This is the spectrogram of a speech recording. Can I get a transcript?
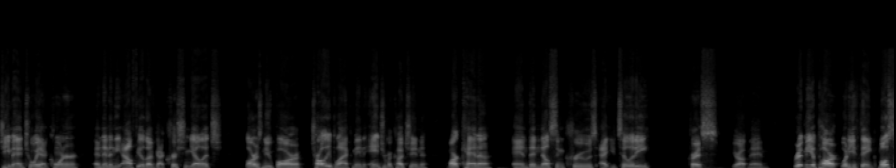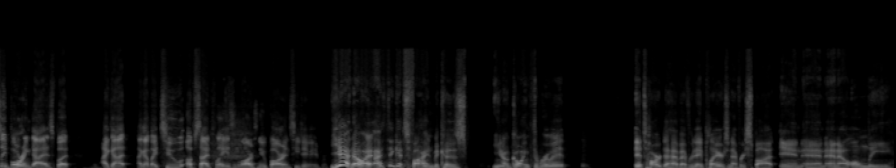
Ji-Man Choi at corner. And then in the outfield, I've got Christian Yelich, Lars Nootbaar, Charlie Blackmon, Andrew McCutchen, Mark Canha, and then Nelson Cruz at utility. Chris, you're up, man. Rip me apart. What do you think? Mostly boring, guys, but I got I got my two upside plays in Lars Nootbaar and CJ Abrams. Yeah, no, I, I think it's fine because you know going through it, it's hard to have everyday players in every spot in an NL only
